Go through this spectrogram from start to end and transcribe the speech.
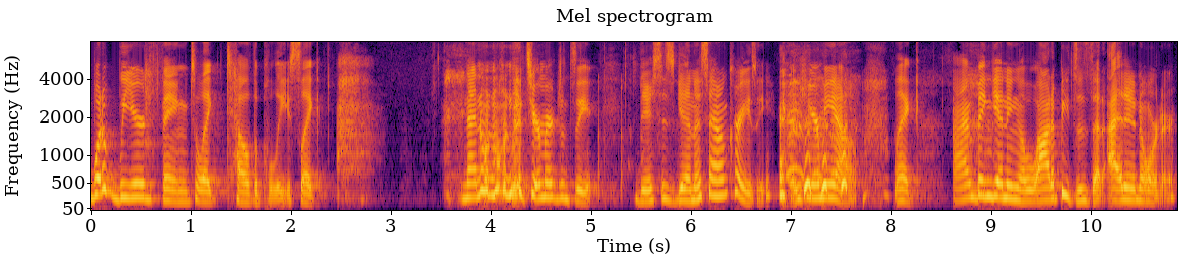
what a weird thing to like tell the police. Like, nine one one, what's your emergency? This is gonna sound crazy, but hear me out. Like. I've been getting a lot of pizzas that I didn't order.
